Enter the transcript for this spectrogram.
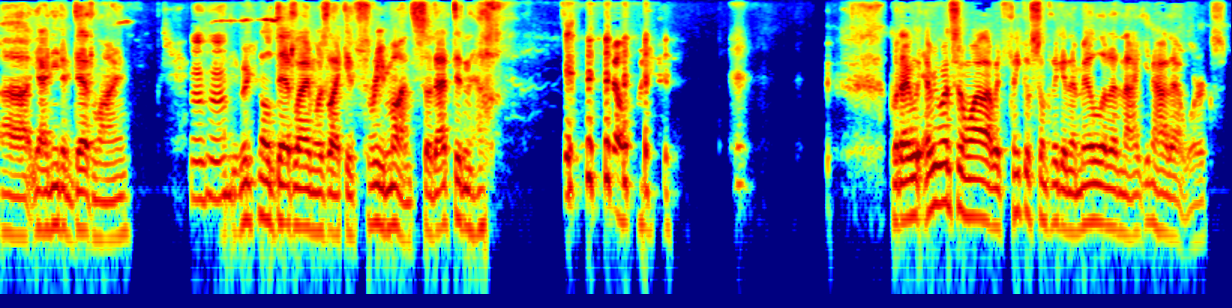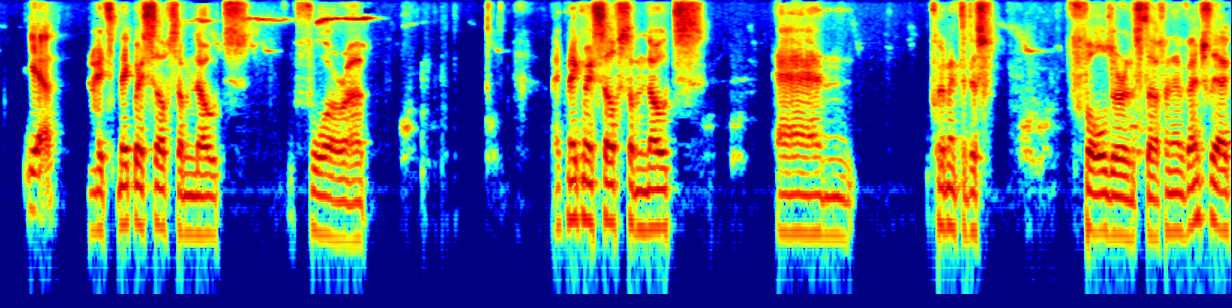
uh, yeah, I need a deadline. Mhm. The original deadline was like in three months, so that didn't help. help. But I would, every once in a while, I would think of something in the middle of the night. You know how that works. yeah. And I'd make myself some notes for, uh, I'd make myself some notes and put them into this folder and stuff. And eventually I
